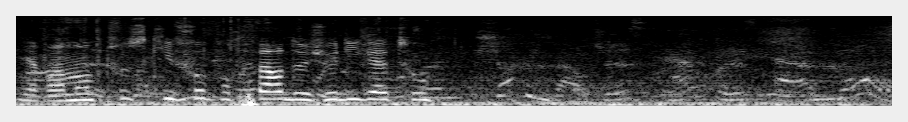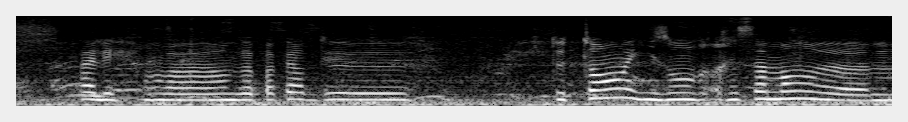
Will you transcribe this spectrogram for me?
Il y a vraiment tout ce qu'il faut pour faire de jolis gâteaux. Allez, on va, ne va pas perdre de, temps. Ils ont récemment... Euh,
